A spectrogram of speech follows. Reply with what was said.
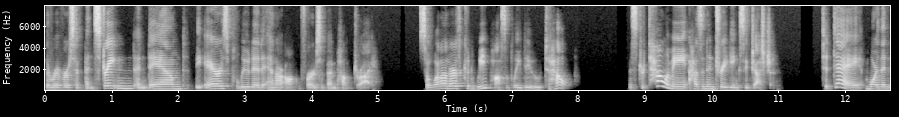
The rivers have been straightened and dammed, the air is polluted, and our aquifers have been pumped dry. So, what on earth could we possibly do to help? Mr. Tallamy has an intriguing suggestion. Today, more than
